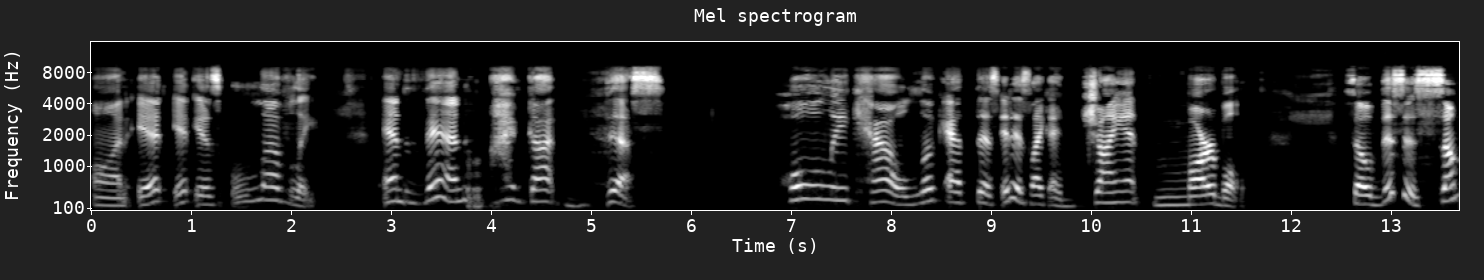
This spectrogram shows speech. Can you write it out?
on it. It is lovely. And then I've got this. Holy cow, look at this. It is like a giant marble. So this is some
